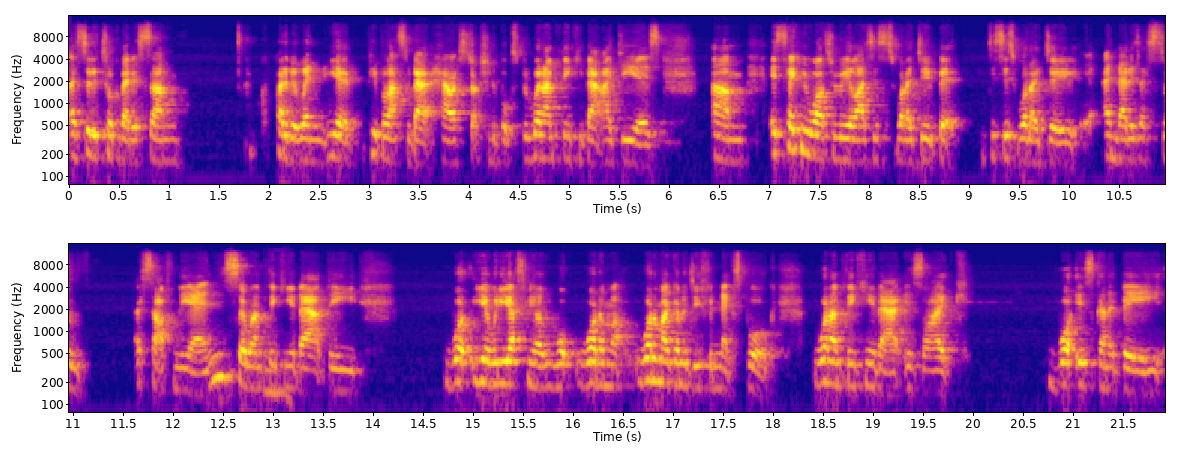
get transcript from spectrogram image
I sort of talk about this um quite a bit when yeah people ask about how I structure the books, but when I'm thinking about ideas, um, it's taken me a while to realize this is what I do, but this is what I do, and that is I sort of I start from the end. So when I'm mm. thinking about the what yeah when you ask me like what, what am I what am I going to do for next book, what I'm thinking about is like what is going to be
